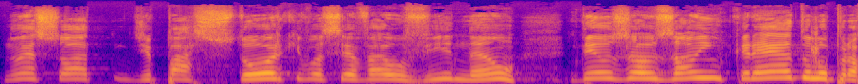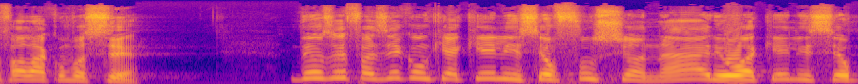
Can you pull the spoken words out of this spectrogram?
Não é só de pastor que você vai ouvir, não. Deus vai usar o incrédulo para falar com você. Deus vai fazer com que aquele seu funcionário ou aquele seu,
